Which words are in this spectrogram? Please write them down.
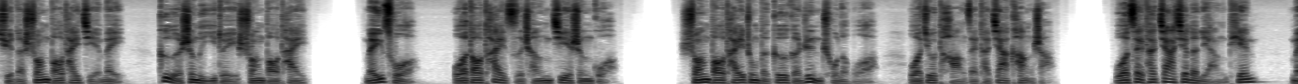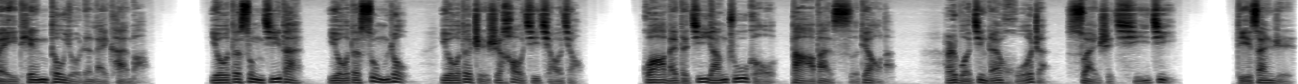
娶了双胞胎姐妹，各生了一对双胞胎。没错，我到太子城接生过。双胞胎中的哥哥认出了我，我就躺在他家炕上。我在他家歇了两天，每天都有人来看望，有的送鸡蛋，有的送肉，有的只是好奇瞧瞧。刮来的鸡羊猪狗大半死掉了，而我竟然活着，算是奇迹。第三日，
